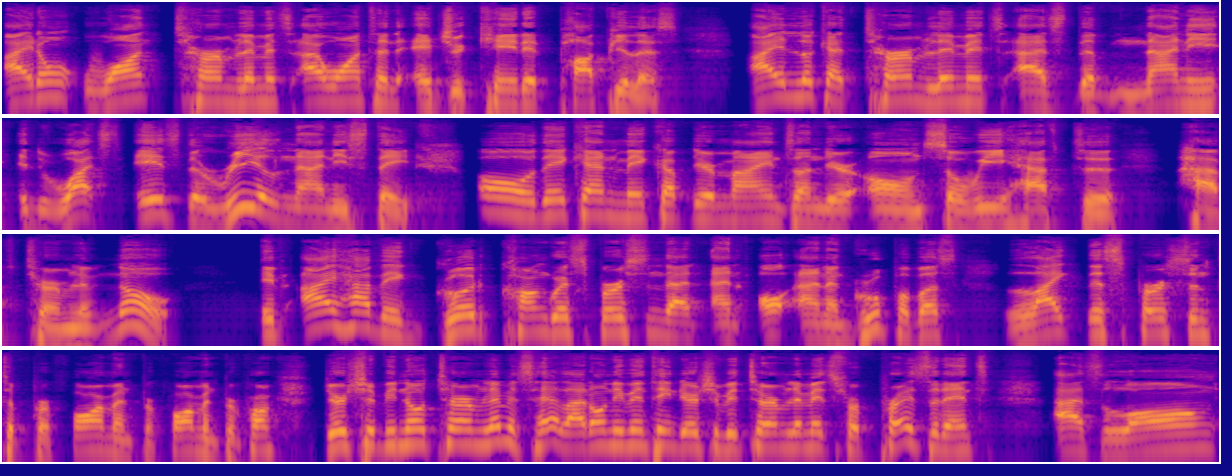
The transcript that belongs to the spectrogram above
I don't want term limits. I want an educated populace. I look at term limits as the nanny, what is the real nanny state? Oh, they can make up their minds on their own. So we have to have term limits. No. If I have a good congressperson that and, and a group of us like this person to perform and perform and perform, there should be no term limits. Hell, I don't even think there should be term limits for presidents as long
